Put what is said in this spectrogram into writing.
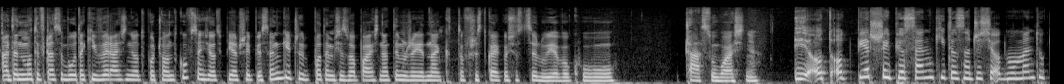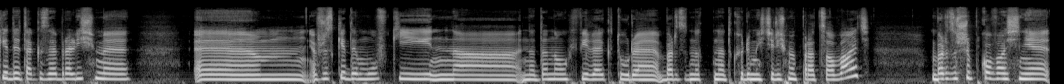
A ten motyw czasu był taki wyraźny od początku, w sensie od pierwszej piosenki, czy potem się złapałaś na tym, że jednak to wszystko jakoś oscyluje wokół czasu właśnie? I od, od pierwszej piosenki, to znaczy się od momentu, kiedy tak zebraliśmy wszystkie demówki na, na daną chwilę, które bardzo nad, nad którymi chcieliśmy pracować, bardzo szybko właśnie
